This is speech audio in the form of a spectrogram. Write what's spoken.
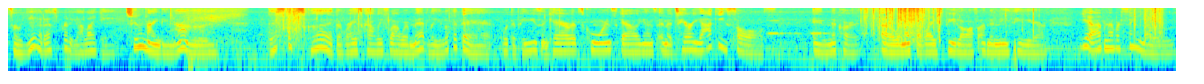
So yeah, that's pretty. I like it. $2.99. This looks good, the rice cauliflower medley. Look at that, with the peas and carrots, corn, scallions, and a teriyaki sauce in the cart. Oh, and that's a uh, rice pilaf underneath here. Yeah, I've never seen those.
